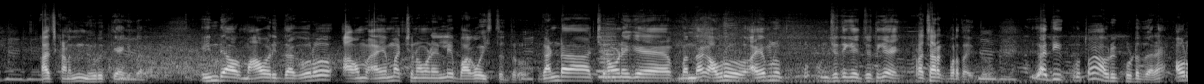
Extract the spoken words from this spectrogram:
ಹ್ಮ್, ಹ್ಮ್. ರಾಜಕಾರಣದಿಂದ ನಿವೃತ್ತಿ ಆಗಿದ್ದಾರೆ ಹಿಂದೆ ಅವ್ರ ಮಾವರಿದ್ದಾಗಲೂ ಅಯ್ಯಮ್ಮ ಚುನಾವಣೆಯಲ್ಲಿ ಭಾಗವಹಿಸ್ತಿದ್ರು. ಗಂಡ ಚುನಾವಣೆಗೆ ಬಂದಾಗ ಅವರು ಅಯ್ಯಮ್ಮನ ಜೊತೆಗೆ ಜೊತೆಗೆ ಪ್ರಚಾರಕ್ಕೆ ಬರ್ತಾ ಇದ್ರು. ಈಗ ಅಧಿಕೃತ ಅವ್ರಿಗೆ ಕೊಟ್ಟಿದ್ದಾರೆ. ಅವ್ರ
